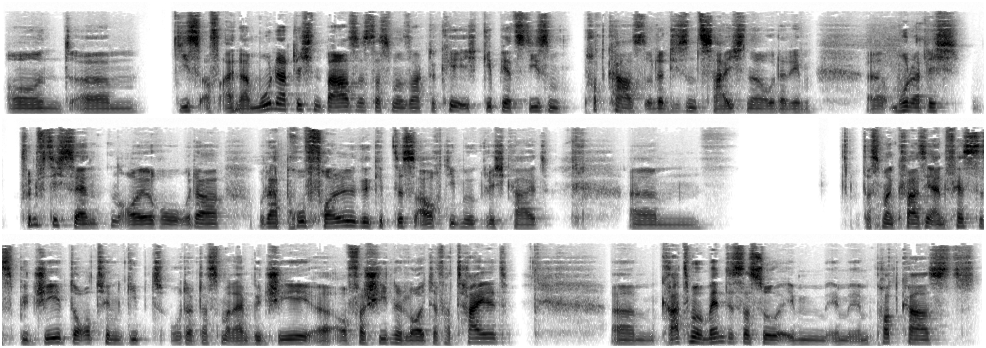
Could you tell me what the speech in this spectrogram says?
Und ähm, dies auf einer monatlichen Basis, dass man sagt, okay, ich gebe jetzt diesem Podcast oder diesem Zeichner oder dem äh, monatlich 50 Cent, Euro oder oder pro Folge gibt es auch die Möglichkeit, ähm, dass man quasi ein festes Budget dorthin gibt oder dass man ein Budget äh, auf verschiedene Leute verteilt. Ähm, Gerade im Moment ist das so im, im, im Podcast,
